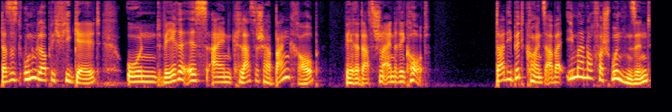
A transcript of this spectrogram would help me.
Das ist unglaublich viel Geld und wäre es ein klassischer Bankraub, wäre das schon ein Rekord. Da die Bitcoins aber immer noch verschwunden sind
